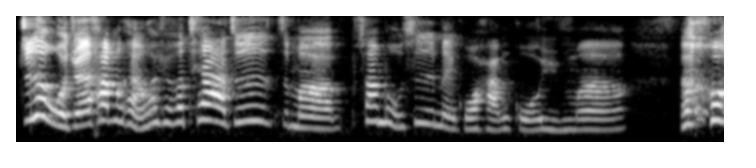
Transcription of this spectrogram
就是我觉得他们可能会觉得天啊，就是怎么川普是美国韩国瑜吗？然后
